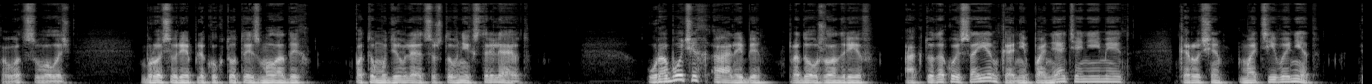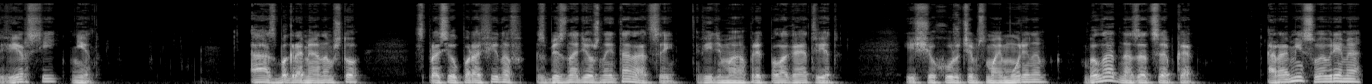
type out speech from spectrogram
Вот сволочь. Бросил реплику кто-то из молодых. Потом удивляются, что в них стреляют. «У рабочих алиби», — продолжил Андреев. «А кто такой Саенко, они понятия не имеют. Короче, мотива нет, версий нет». «А с Баграмяном что?» — спросил Парафинов с безнадежной интонацией, видимо, предполагая ответ. «Еще хуже, чем с Маймуриным. Была одна зацепка. Арами в свое время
